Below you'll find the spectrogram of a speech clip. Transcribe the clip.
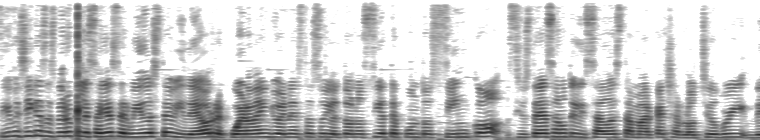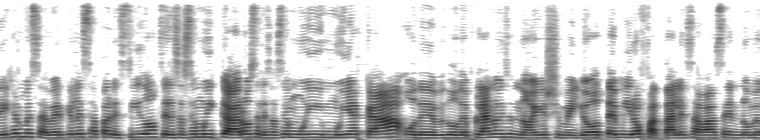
Sí, mis chicas, espero que les haya servido este video. Recuerden, yo en esta soy el tono 7.5. Si ustedes han utilizado esta marca Charlotte Tilbury, déjenme saber qué les ha parecido. ¿Se les hace muy caro? ¿Se les hace muy, muy acá? ¿O de, o de plano dicen, no, Yoshime, yo te miro fatal esa base, no me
